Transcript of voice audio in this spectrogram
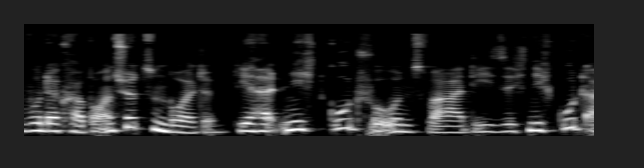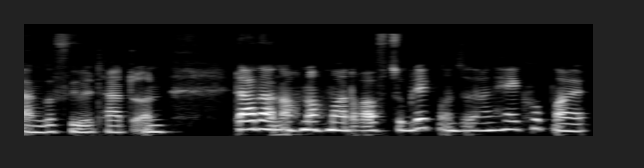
wo der Körper uns schützen wollte, die halt nicht gut für uns war, die sich nicht gut angefühlt hat. Und da dann auch nochmal drauf zu blicken und zu sagen, hey, guck mal,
